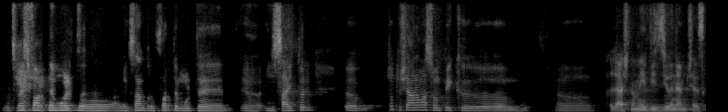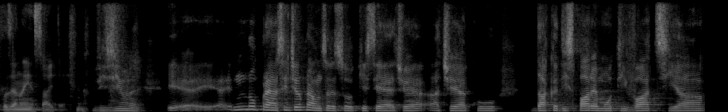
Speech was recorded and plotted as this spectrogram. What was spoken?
mulțumesc foarte mult, uh, Alexandru, foarte multe uh, insight-uri. Uh, totuși am rămas un pic... Uh, uh, Le-aș numi viziune, îmi cer scuze, nu insight Viziune. Nu prea, sincer, nu prea am înțeles o chestie aceea, aceea cu dacă dispare motivația,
